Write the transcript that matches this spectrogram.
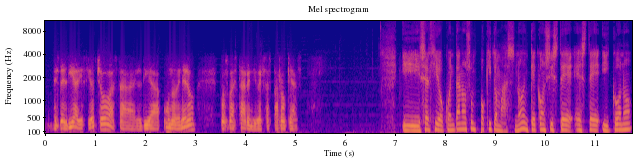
desde el día 18 hasta el día 1 de enero, pues va a estar en diversas parroquias Y Sergio, cuéntanos un poquito más, ¿no? ¿En qué consiste este icono?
